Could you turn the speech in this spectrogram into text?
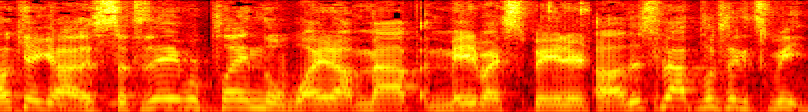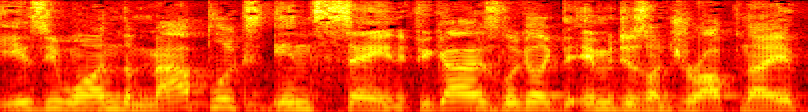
Okay guys, so today we're playing the whiteout map made by Spader. Uh, this map looks like it's gonna be an easy one. The map looks insane. If you guys look at like the images on drop night,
